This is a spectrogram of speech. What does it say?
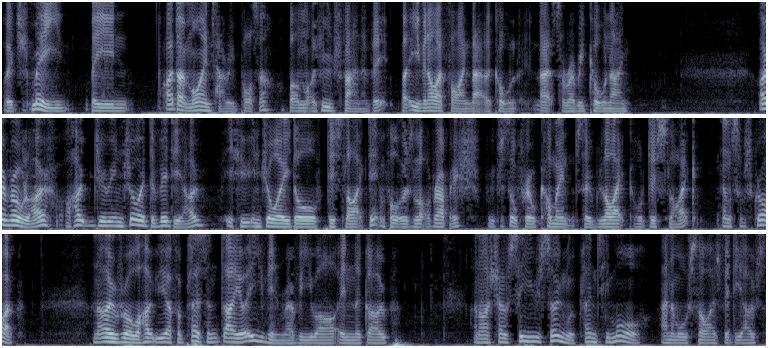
Which me being, I don't mind Harry Potter, but I'm not a huge fan of it. But even I find that a cool, that's a very cool name. Overall though, I hope you enjoyed the video. If you enjoyed or disliked it and thought it was a lot of rubbish, you can still feel comment to like or dislike and subscribe. And overall, I hope you have a pleasant day or evening wherever you are in the globe. And I shall see you soon with plenty more animal size videos.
